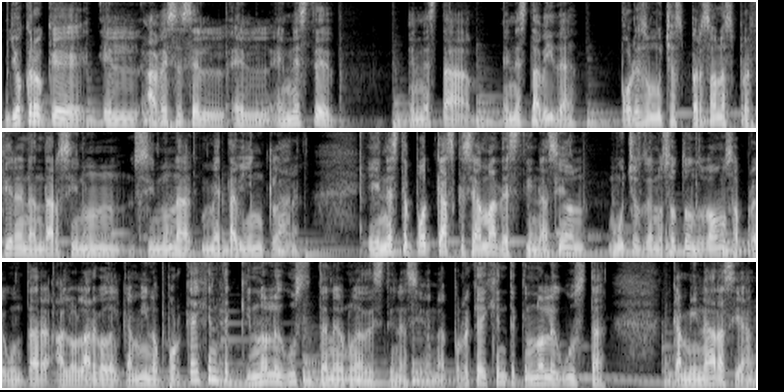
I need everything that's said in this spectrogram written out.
Yo creo que el, a veces el, el, en, este, en, esta, en esta vida, por eso muchas personas prefieren andar sin, un, sin una meta bien clara. En este podcast que se llama Destinación, muchos de nosotros nos vamos a preguntar a lo largo del camino, ¿por qué hay gente que no le gusta tener una destinación? ¿Por qué hay gente que no le gusta caminar hacia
